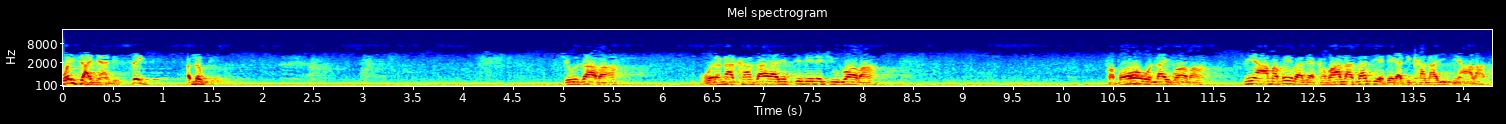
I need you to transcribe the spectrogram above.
ဝိဇ္ဇာညာနေစိတ်အလုပ်ကြိုးစားပါဝေဒနာခံစားရရင်ပြင်းပြင်းလေးရှူသွားပါသဘောကိုလိုက်သွားပါညာမပေးပါနဲ့ကဘာလာသတ်တဲ့တဲ့ကဒီခန္ဓာကြီးညာလာတာ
